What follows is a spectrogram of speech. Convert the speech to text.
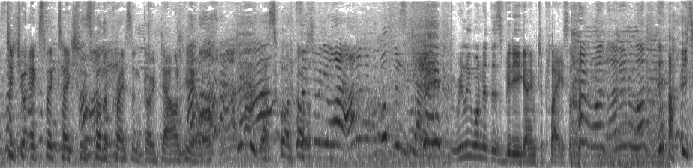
was like, did your "Oh, expectations for the present go downhill? That's what I Especially when you're like, I didn't even want this game. I really wanted this video game to play. So I want. I didn't want this.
